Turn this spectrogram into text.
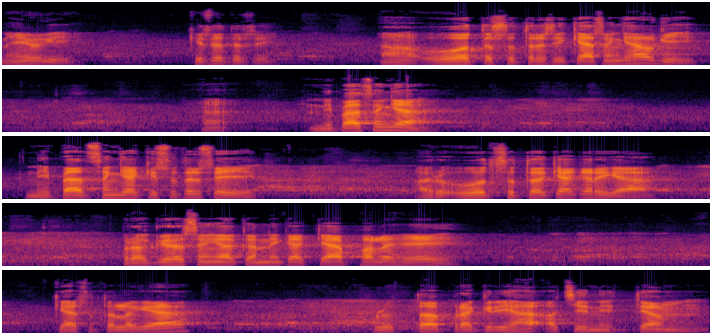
नहीं होगी? किस सूत्र से? हाँ वो तो सूत्र से क्या संज्ञा होगी? हाँ निपात संज्ञा? निपात संज्ञा किस सूत्र से। और ओत सूत्र क्या करेगा? प्रग्रह संज्ञा करने का क्या फल है? क्या सूत्र लग गया प्लुत अचि नित्यम।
